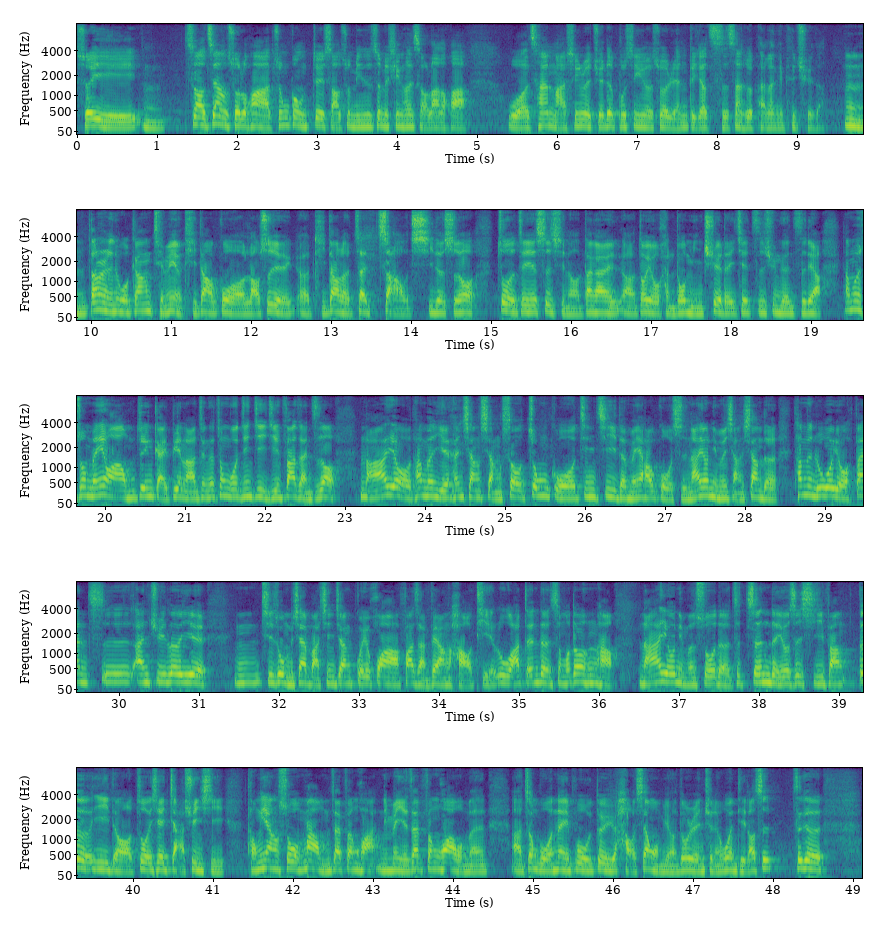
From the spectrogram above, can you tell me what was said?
所以，嗯，照这样说的话，中共对少数民族这么心狠手辣的话。我猜马新瑞绝对不是因为说人比较慈善，说派到那边去的。嗯，当然，我刚刚前面有提到过，老师也呃提到了，在早期的时候做的这些事情哦，大概呃都有很多明确的一些资讯跟资料。他们说没有啊，我们最近改变了，整个中国经济已经发展之后，哪有他们也很想享受中国经济的美好果实，哪有你们想象的？他们如果有饭吃、安居乐业。嗯，其实我们现在把新疆规划发展非常好，铁路啊等等什么都很好，哪有你们说的？这真的又是西方恶意的哦，做一些假讯息，同样说我骂我们在分化，你们也在分化我们啊，中国内部对于好像我们有很多人权的问题，老师这个。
